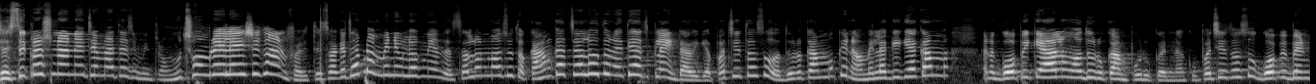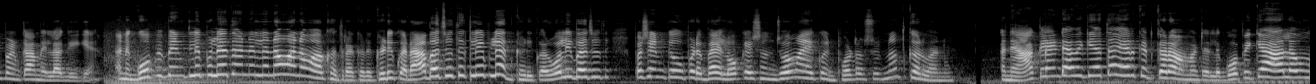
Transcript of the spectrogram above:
જય શ્રી કૃષ્ણ અને જય માતાજી મિત્રો. હું છું અમરેલી શિકાન ફરીથી સ્વાગત છે આપણા મિની વ્લોગની અંદર. સલૂનમાં છું તો કામકાજ ચાલુ હતું ને ત્યાં જ ક્લાયન્ટ આવી ગયા. પછી તો શું, અધૂરું કામ મૂકીને અમે લાગી ગયા કામમાં અને ગોપી કે હાલ હું અધૂરું કામ પૂરું કરી નાખું. પછી તો શું, ગોપીબેન પણ કામે લાગી ગયા. અને ગોપીબેન ક્લિપ લેતા અને એટલે નવા નવા અખતરા કરે. ઘડીક આ બાજુથી ક્લિપ લે ઘડીક વાર ઓલી બાજુથી. પછી એને કેવું પડે, ભાઈ લોકેશન જોમાં એ કોઈને ફોટોશૂટ નથી કરવાનું. અને આ ક્લાયન્ટ આવી ગયા હતા હેરકટ કરાવવા માટે, એટલે ગોપી કે હાલ હું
